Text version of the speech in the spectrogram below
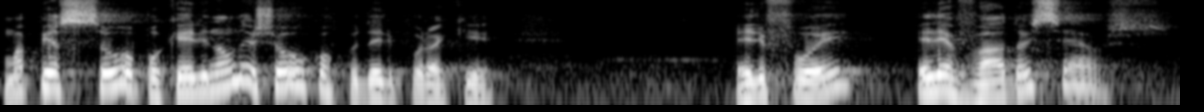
uma pessoa, porque ele não deixou o corpo dele por aqui. Ele foi elevado aos céus.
